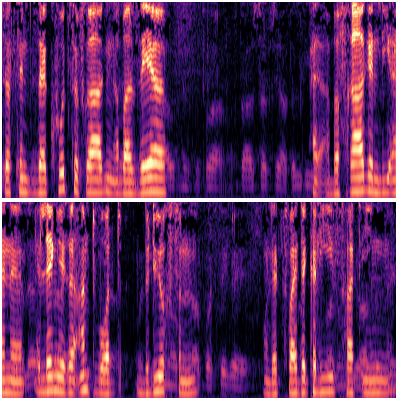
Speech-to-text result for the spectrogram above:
das sind sehr kurze Fragen, aber sehr aber Fragen, die eine längere Antwort bedürfen. Und der zweite Kalif hat ihm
